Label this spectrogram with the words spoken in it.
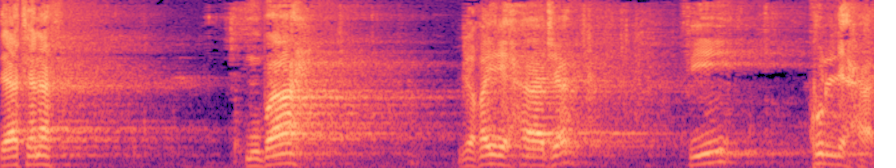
ذات نفع. مباح لغير حاجة في كل حال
